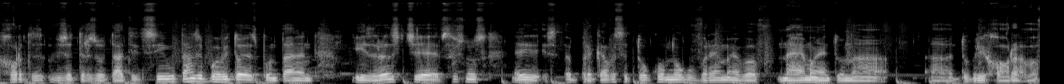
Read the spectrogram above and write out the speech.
хората виждат резултатите си и оттам се появи този спонтанен израз, че всъщност е, прекава се толкова много време в найемането на а, добри хора, в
